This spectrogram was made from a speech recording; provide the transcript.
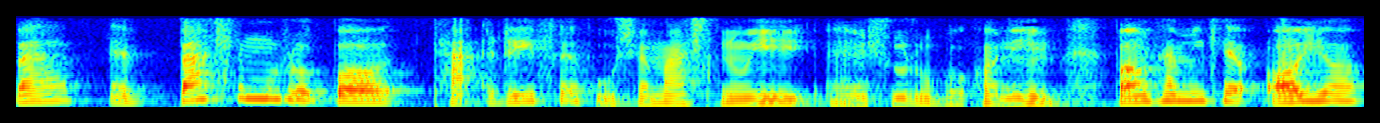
و بحثمون رو با تعریف هوش مصنوعی شروع بکنیم و اون همین که آیا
